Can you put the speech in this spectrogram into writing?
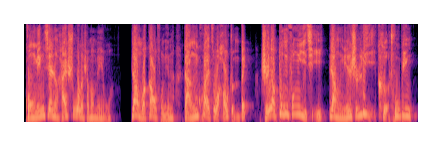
孔明先生还说了什么没有啊？让我告诉您呢，赶快做好准备，只要东风一起，让您是立刻出兵。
